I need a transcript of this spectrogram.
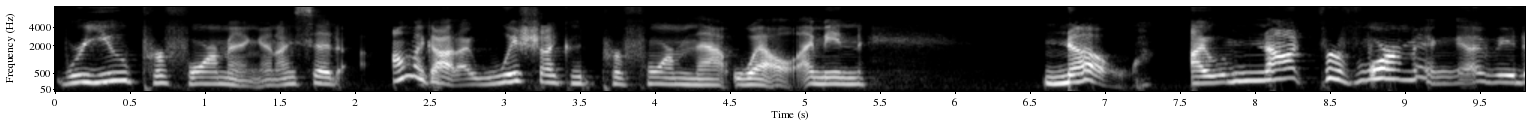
Were you performing? And I said, Oh my God, I wish I could perform that well. I mean, no, I'm not performing. I mean,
